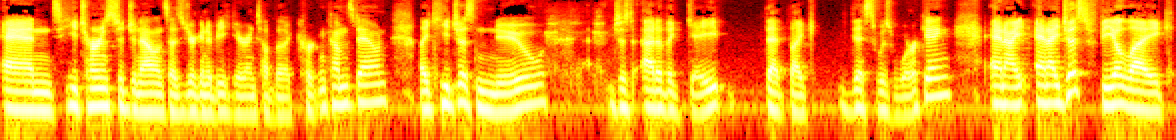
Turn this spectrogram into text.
and he turns to Janel and says, "You're going to be here until the curtain comes down." Like he just knew, just out of the gate, that like this was working. And i and i just feel like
